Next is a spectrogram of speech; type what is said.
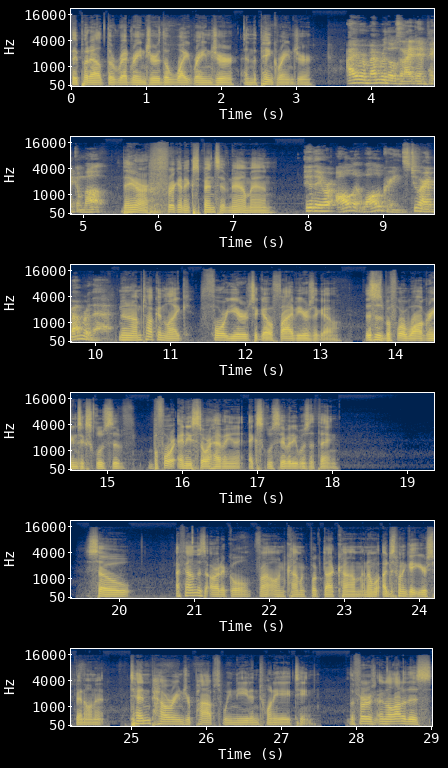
they put out the red ranger the white ranger and the pink ranger I remember those, and I didn't pick them up. they are friggin' expensive now man Dude, they were all at Walgreens too. I remember that. No, no, I'm talking like four years ago, five years ago. This is before Walgreens exclusive, before any store having an exclusivity was a thing. So I found this article from, on comicbook.com, and I just want to get your spin on it. 10 Power Ranger pops we need in 2018. The first, and a lot of this,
